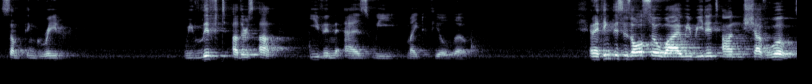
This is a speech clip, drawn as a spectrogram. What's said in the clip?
something greater. We lift others up, even as we might feel low. And I think this is also why we read it on Shavuot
